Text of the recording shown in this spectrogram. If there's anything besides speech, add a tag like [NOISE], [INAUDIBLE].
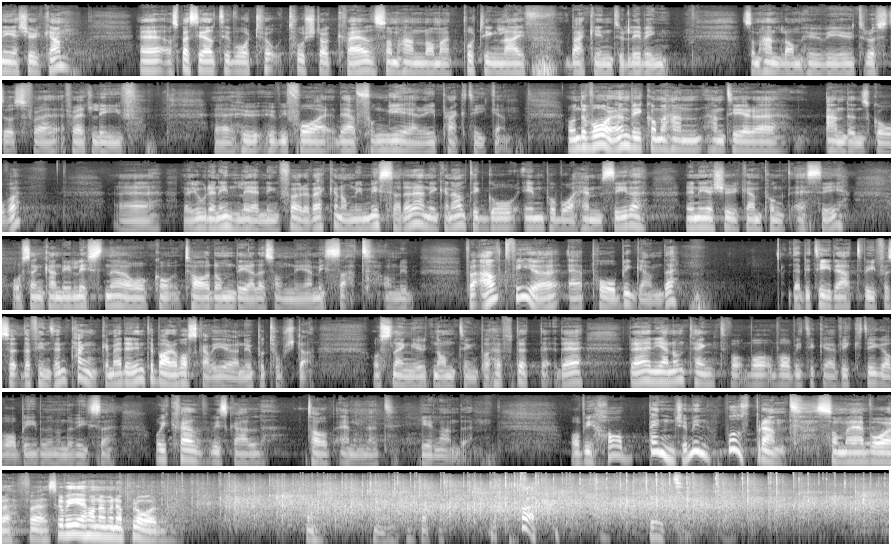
Nedkyrkan. Eh, och speciellt till vår torsdagskväll som handlar om att putting life back into living. Som handlar om hur vi utrustar oss för, för ett liv. Eh, hur, hur vi får det att fungera i praktiken. Under våren vi kommer han, hantera andens gåva. Eh, jag gjorde en inledning förra veckan. Om ni missade den, ni kan alltid gå in på vår hemsida, linnekyrkan.se och sen kan ni lyssna och ta de delar som ni har missat. Om ni, för allt vi gör är påbyggande. Det betyder att vi försöker, det finns en tanke med det. Det är inte bara vad ska vi göra nu på torsdag och slänga ut någonting på höftet. Det, det, det är genomtänkt vad, vad, vad vi tycker är viktigt och vad Bibeln undervisar. Och ikväll vi ska ta upp ämnet helande. Och vi har Benjamin Wolfbrandt som är vår... För, ska vi ge honom en applåd? Fint.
